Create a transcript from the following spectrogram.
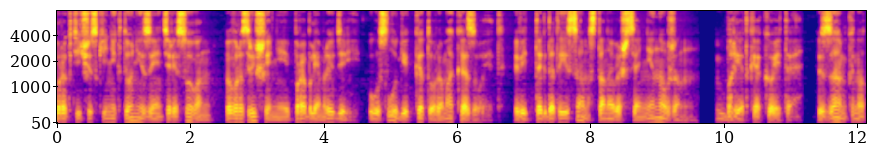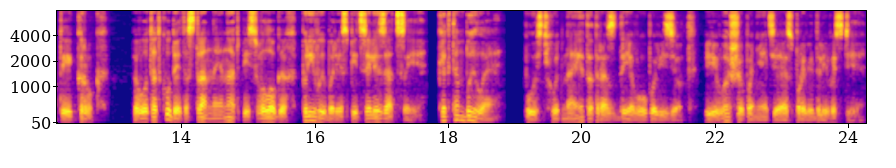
Практически никто не заинтересован в разрешении проблем людей, услуги которым оказывает. Ведь тогда ты и сам становишься не нужен. Бред какой-то. Замкнутый круг. Вот откуда эта странная надпись в логах при выборе специализации? Как там было? Пусть хоть на этот раз древу повезет, и ваше понятие о справедливости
